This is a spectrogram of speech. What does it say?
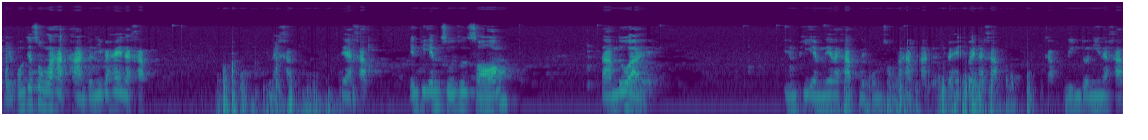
เดี๋ยวผมจะส่งรหัสผ่านตัวนี้ไปให้นะครับ นะครับ เนี่ยครับ npm 0 0 2 ตามด้วย npm นี้นะครับ เดี๋ยวผมส่งรหัสผ่านตัวนี้ไปให้ด้วยนะครับ กับลิงก์ตัวนี้นะครับ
